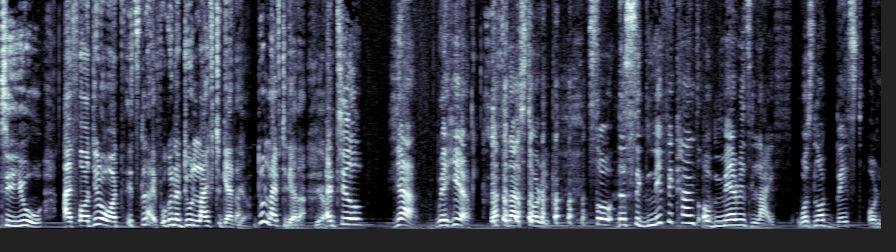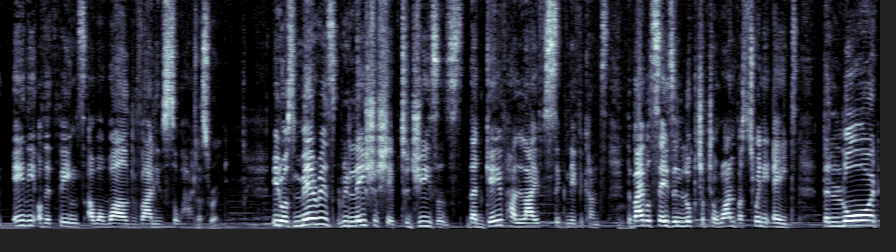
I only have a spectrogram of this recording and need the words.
to you, I thought, you know what, it's life. We're gonna do life together. Yeah. Do life together. yeah. Until, yeah, we're here. That's another story. So the significance of Mary's life was not based on any of the things our world values so highly. That's right. It was Mary's relationship to Jesus that gave her life significance. Mm. The Bible says in Luke chapter 1, verse 28, the Lord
